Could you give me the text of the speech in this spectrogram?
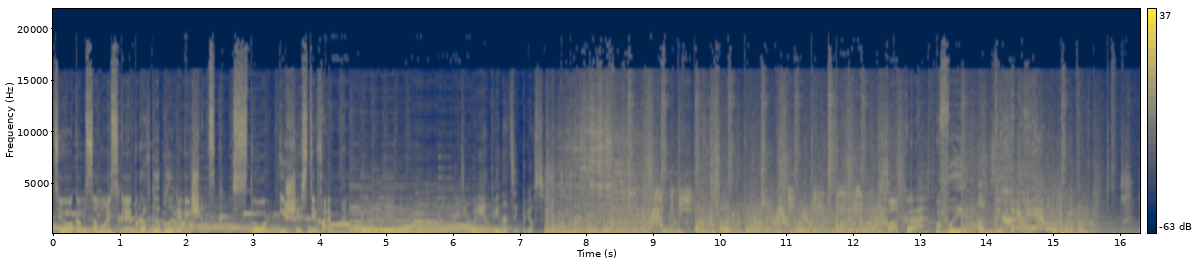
Радио «Комсомольская правда» Благовещенск. 100 и 6 FM. Эм. Категория 12+. Пока вы отдыхали.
